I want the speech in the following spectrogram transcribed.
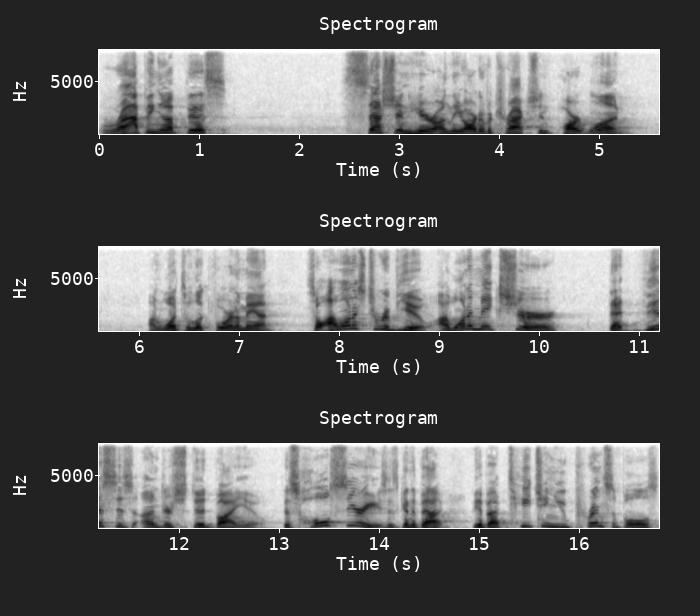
Wrapping up this session here on the art of attraction, part one, on what to look for in a man. So I want us to review. I want to make sure that this is understood by you. This whole series is going to be about teaching you principles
